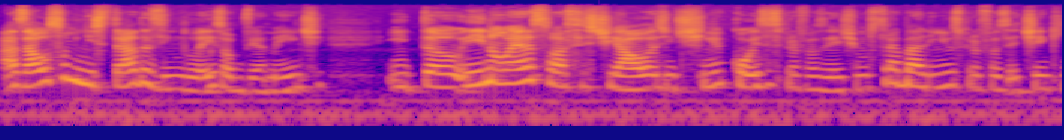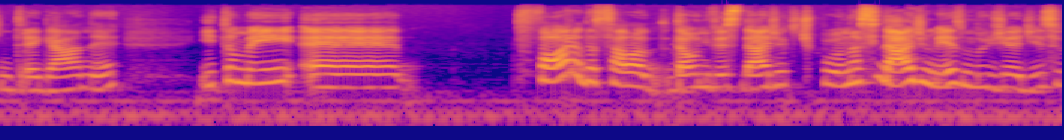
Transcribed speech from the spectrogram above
as aulas são ministradas em inglês, obviamente. Então, e não era só assistir aula, a gente tinha coisas para fazer, tinha uns trabalhinhos para fazer, tinha que entregar, né? E também, é, fora da sala da universidade, tipo, na cidade mesmo, no dia a dia, você,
